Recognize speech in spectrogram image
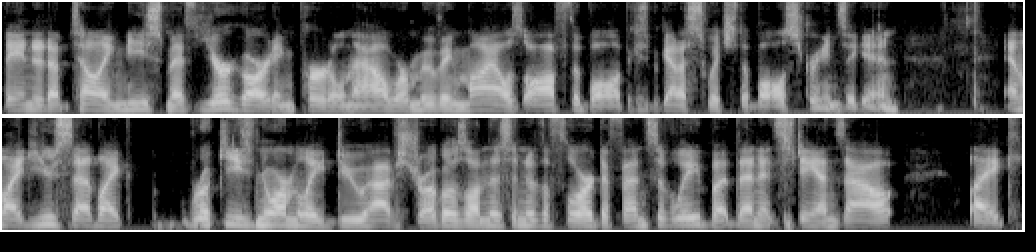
they ended up telling Nesmith, "You're guarding Poeltl now. We're moving Miles off the ball because we got to switch the ball screens again." And like you said, like rookies normally do have struggles on this end of the floor defensively, but then it stands out like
